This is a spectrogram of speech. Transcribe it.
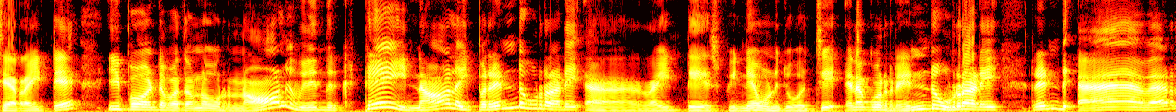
சரி ரைட்டு இப்போ வந்துட்டு பார்த்தோம்னா ஒரு நாலு விழுந்துருக்கு. டேய் நாலு இப்போ ரெண்டு உருடாடே ரைட்டு ஸ்பின்னே முடிஞ்சு போச்சு. எனக்கு ஒரு ரெண்டு உருடாடே ரெண்டு வேற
